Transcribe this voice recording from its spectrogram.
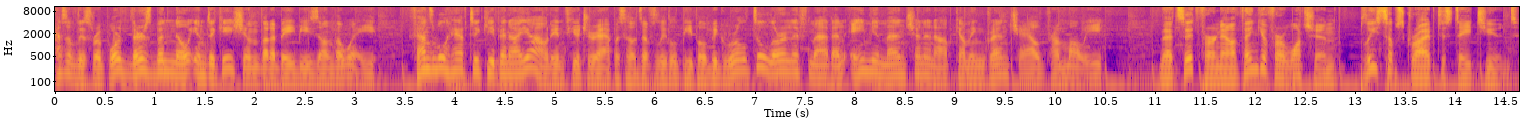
As of this report, there's been no indication that a baby is on the way. Fans will have to keep an eye out in future episodes of Little People Big World to learn if Matt and Amy mention an upcoming grandchild from Molly. That's it for now, thank you for watching, please subscribe to stay tuned.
